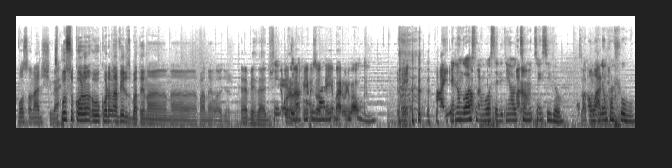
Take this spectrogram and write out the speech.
Bolsonaro estiver. Expulsa o, coron- o coronavírus bater na, na panela de É verdade. Sim, O coronavírus odeia barulho alto. Aí Ele não gosta, não gosta, ele tem audição não. muito sensível. o Ele é um cachorro.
